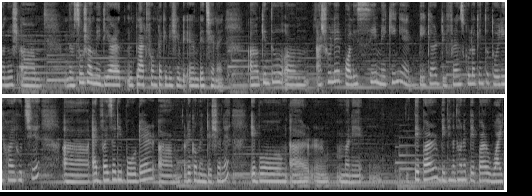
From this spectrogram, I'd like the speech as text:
মানুষ সোশ্যাল মিডিয়ার প্ল্যাটফর্মটাকে বেশি বেছে নেয় কিন্তু আসলে পলিসি মেকিংয়ে বিগার ডিফারেন্সগুলো কিন্তু তৈরি হয় হচ্ছে অ্যাডভাইজারি বোর্ডের রেকমেন্ডেশনে এবং মানে পেপার বিভিন্ন ধরনের পেপার হোয়াইট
